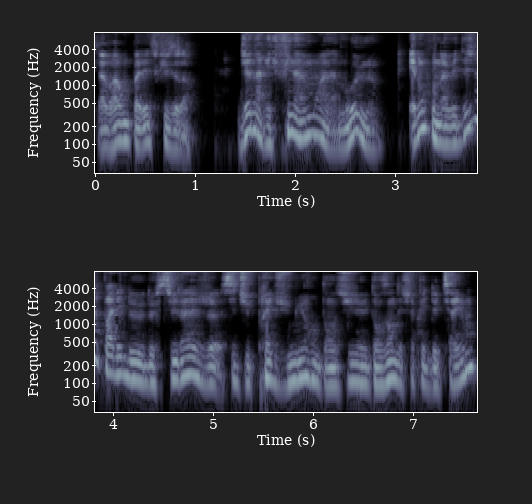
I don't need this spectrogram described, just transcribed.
Il a vraiment pas d'excuses là. John arrive finalement à la Mole, et donc on avait déjà parlé de, de ce village situé près du mur dans, dans un des chapitres de Tyrion.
